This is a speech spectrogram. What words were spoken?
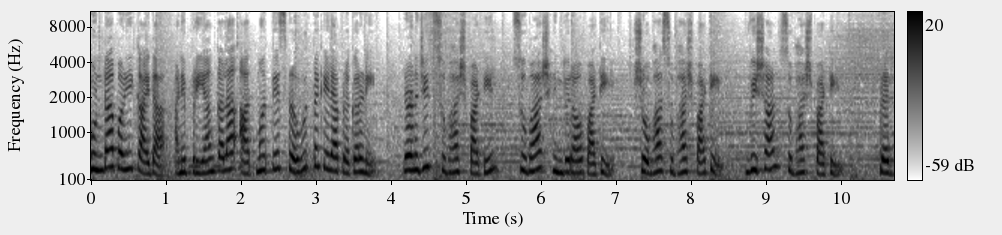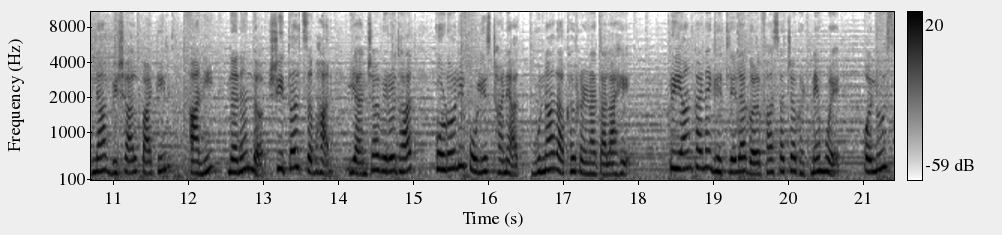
हुंडाबळी कायदा आणि प्रियांकाला आत्महत्येस प्रवृत्त केल्याप्रकरणी रणजित सुभाष पाटील सुभाष हिंदूराव पाटील शोभा सुभाष पाटील विशाल सुभाष पाटील प्रज्ञा विशाल पाटील आणि ननंद शीतल चव्हाण यांच्या विरोधात कोडोली पोलीस ठाण्यात गुन्हा दाखल करण्यात आला आहे. प्रियांकाने घेतलेल्या गळफासाच्या घटनेमुळे पलूस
